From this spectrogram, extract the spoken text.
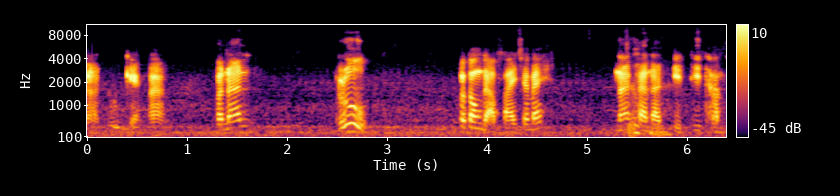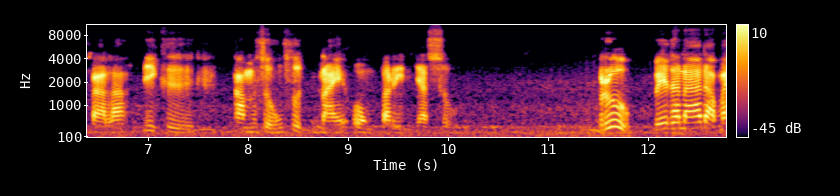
อ่าดูเก่งมาก เพราะฉะนั้นรูปก็ต้องดับไปใช่ไหม ณขณะจิตที่ทำกาละนี่คือทำสูงสุดในองค์ปริญญาสูตรรูปเวทนาดับไหม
